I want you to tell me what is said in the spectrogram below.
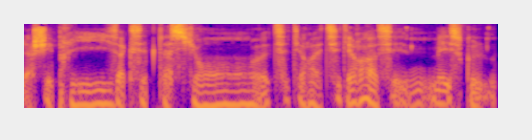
lâcher prise, acceptation, etc., etc. C'est, mais ce que je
